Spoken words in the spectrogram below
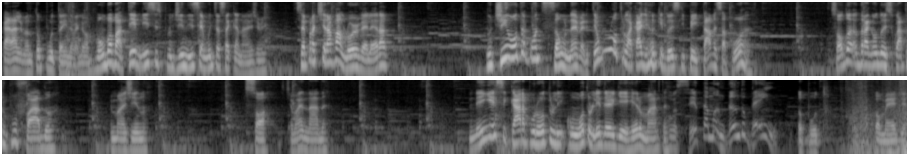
Caralho, mano, tô puto ainda, velho. Uma bomba bater nisso e explodir nisso é muita sacanagem, velho. Isso é pra tirar valor, velho. Era... Não tinha outra condição, né, velho? Tem algum outro lacar de rank 2 que peitava essa porra? Só o dragão 2-4 pufado. Imagino. Só. Não tinha mais nada. Nem esse cara por outro com outro líder guerreiro mata. Você tá mandando bem. Tô puto. Comédia.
